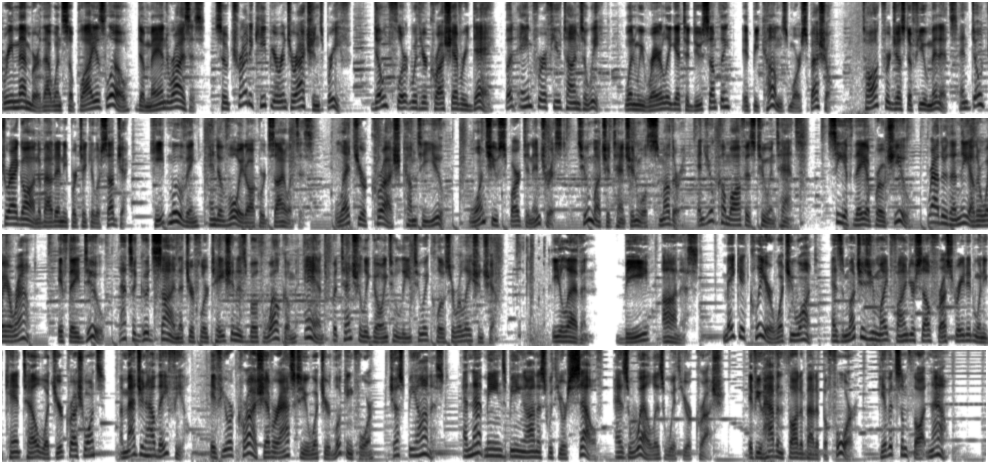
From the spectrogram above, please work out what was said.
Remember that when supply is low, demand rises, so try to keep your interactions brief. Don't flirt with your crush every day, but aim for a few times a week. When we rarely get to do something, it becomes more special. Talk for just a few minutes and don't drag on about any particular subject. Keep moving and avoid awkward silences. Let your crush come to you. Once you've sparked an interest, too much attention will smother it and you'll come off as too intense. See if they approach you rather than the other way around. If they do, that's a good sign that your flirtation is both welcome and potentially going to lead to a closer relationship. 11. Be honest. Make it clear what you want. As much as you might find yourself frustrated when you can't tell what your crush wants, imagine how they feel. If your crush ever asks you what you're looking for, just be honest. And that means being honest with yourself as well as with your crush. If you haven't thought about it before, give it some thought now.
